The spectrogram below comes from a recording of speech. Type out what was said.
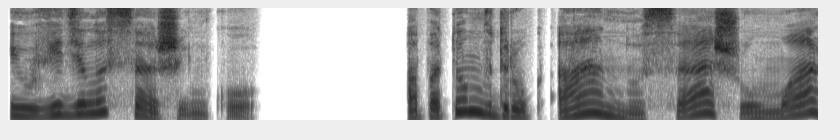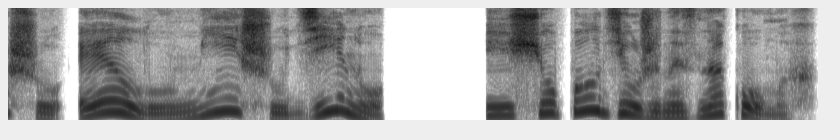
и увидела Сашеньку. А потом вдруг Анну, Сашу, Машу, Эллу, Мишу, Дину и еще полдюжины знакомых.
